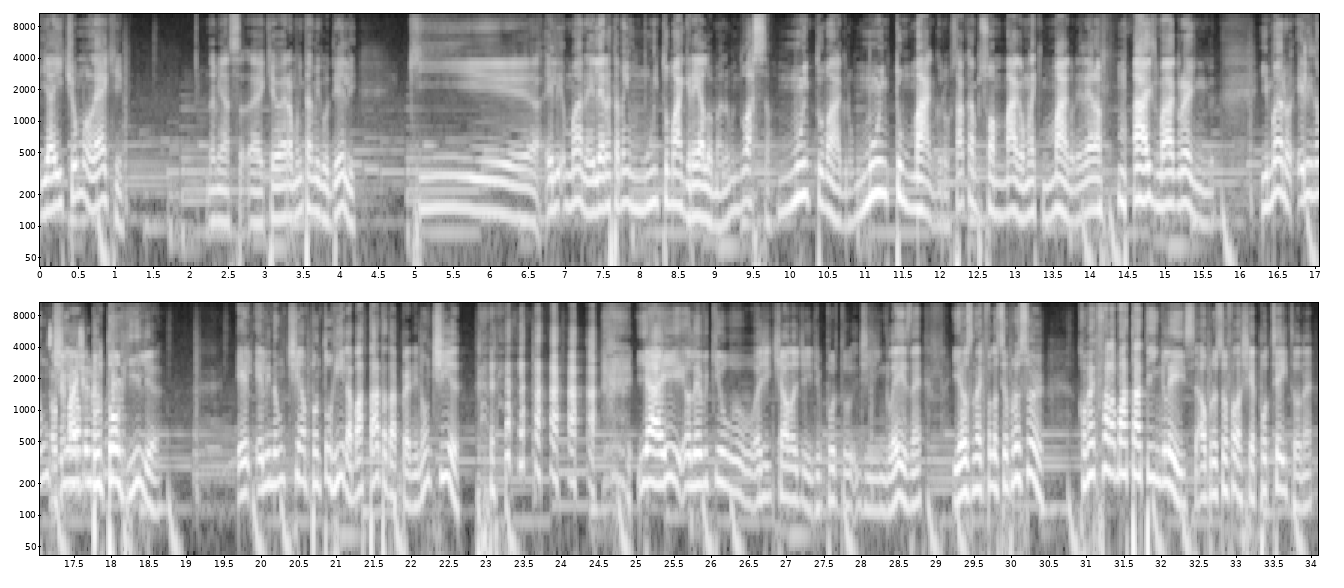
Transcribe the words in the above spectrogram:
E aí tinha um moleque da minha, é, que eu era muito amigo dele que ele, mano, ele era também muito magrelo, mano. Nossa, muito magro, muito magro. Sabe que é uma pessoa magra, um moleque magro, ele era mais magro ainda. E mano, ele não Tô tinha panturrilha. Ele, ele não tinha panturrilha, a batata da perna, ele não tinha. e aí, eu lembro que o, a gente tinha aula de, de, porto, de inglês, né? E aí os moleques falaram assim, professor, como é que fala batata em inglês? Aí o professor falou, acho que é potato, né?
